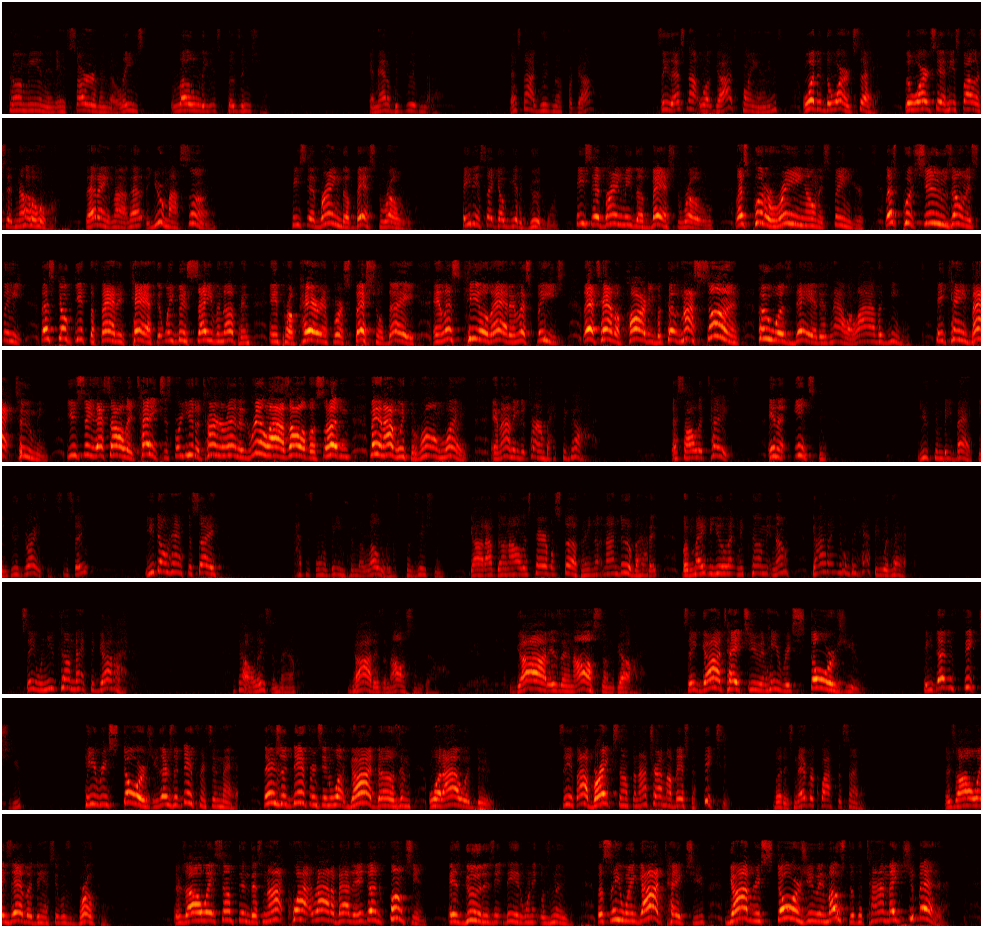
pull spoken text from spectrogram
come in and, and serve in the least lowliest position. And that'll be good enough. That's not good enough for God. See, that's not what God's plan is. What did the Word say? The Word said, His Father said, No, that ain't my, that, you're my son. He said, Bring the best robe. He didn't say, Go get a good one. He said, Bring me the best robe. Let's put a ring on his finger. Let's put shoes on his feet. Let's go get the fatted calf that we've been saving up and, and preparing for a special day. And let's kill that and let's feast. Let's have a party because my son who was dead is now alive again. He came back to me. You see, that's all it takes is for you to turn around and realize all of a sudden, man, I went the wrong way and I need to turn back to God. That's all it takes. In an instant, you can be back in good graces. You see? You don't have to say, I just want to be in the lowliest position. God, I've done all this terrible stuff, and ain't nothing I can do about it, but maybe you'll let me come in. No, God ain't going to be happy with that. See, when you come back to God, y'all listen now. God is an awesome God. God is an awesome God. See, God takes you and He restores you. He doesn't fix you. He restores you. There's a difference in that. There's a difference in what God does and what I would do. See, if I break something, I try my best to fix it, but it's never quite the same. There's always evidence it was broken. There's always something that's not quite right about it. It doesn't function as good as it did when it was new. But see, when God takes you, God restores you and most of the time makes you better.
